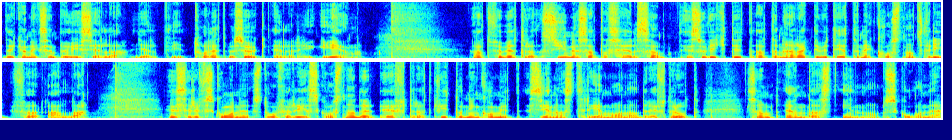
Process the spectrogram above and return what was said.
Det kan exempelvis gälla hjälp vid toalettbesök eller hygien. Att förbättra synesattas hälsa är så viktigt att den här aktiviteten är kostnadsfri för alla. SRF Skåne står för reskostnader efter att kvitton inkommit senast tre månader efteråt samt endast inom Skåne.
